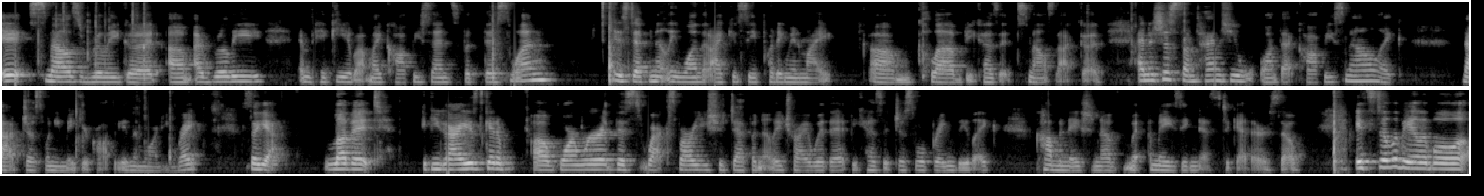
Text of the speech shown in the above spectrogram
It smells really good. Um, I really am picky about my coffee scents, but this one is definitely one that I could see putting in my um, club because it smells that good. And it's just sometimes you want that coffee smell, like not just when you make your coffee in the morning, right? So yeah, love it. If you guys get a, a warmer this wax bar, you should definitely try with it because it just will bring the like combination of amazingness together. So it's still available.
